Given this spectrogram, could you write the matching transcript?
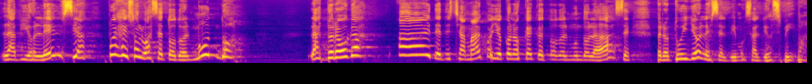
la violencia, pues eso lo hace todo el mundo. Las drogas, ay, desde chamaco yo conozco que todo el mundo la hace, pero tú y yo le servimos al Dios vivo.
